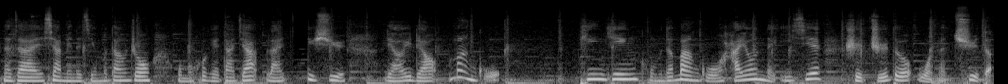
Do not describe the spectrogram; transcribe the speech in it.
那在下面的节目当中，我们会给大家来继续聊一聊曼谷，听一听我们的曼谷还有哪一些是值得我们去的。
